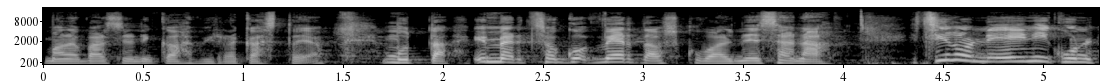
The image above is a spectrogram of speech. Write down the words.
mä olen varsinainen kahvirakastaja. Mutta ymmärrät, se on vertauskuvallinen sana. Et silloin ei niin kuin,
